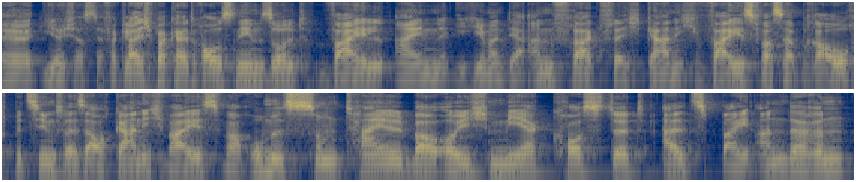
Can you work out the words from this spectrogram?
äh, ihr euch aus der Vergleichbarkeit rausnehmen sollt, weil ein jemand, der anfragt, vielleicht gar nicht weiß, was er braucht, beziehungsweise auch gar nicht weiß, warum es zum Teil bei euch mehr kostet als bei anderen,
